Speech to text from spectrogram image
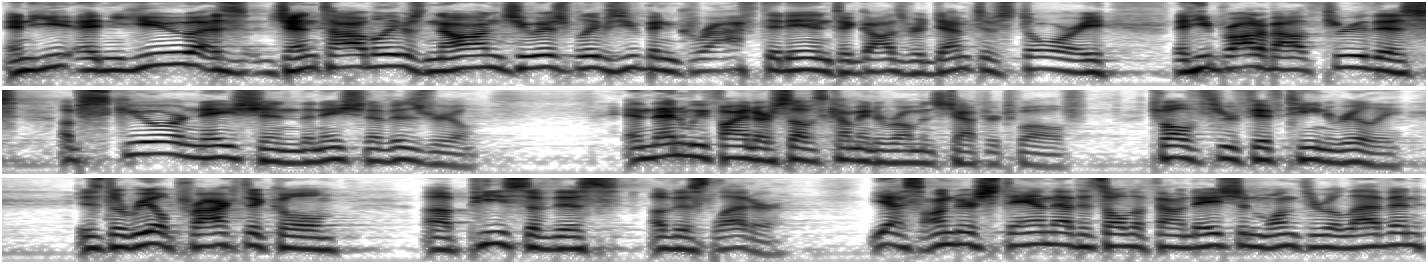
And you, and you, as Gentile believers, non Jewish believers, you've been grafted into God's redemptive story that He brought about through this obscure nation, the nation of Israel. And then we find ourselves coming to Romans chapter 12. 12 through 15, really, is the real practical uh, piece of this, of this letter. Yes, understand that. That's all the foundation, 1 through 11.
